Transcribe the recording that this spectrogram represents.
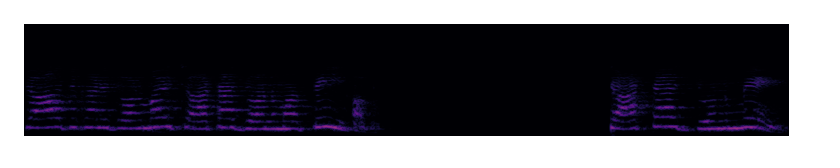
চা যেখানে জন্মায়, চাটা জন্মাতেই হবে। চাটা জন্মে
